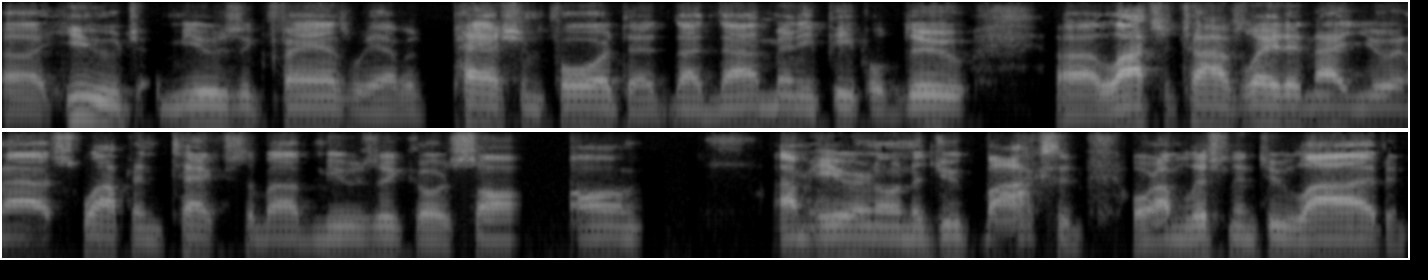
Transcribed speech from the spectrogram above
uh, huge music fans. We have a passion for it that, that not many people do. Uh, lots of times late at night, you and I are swapping texts about music or songs I'm hearing on the jukebox and or I'm listening to live, and,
